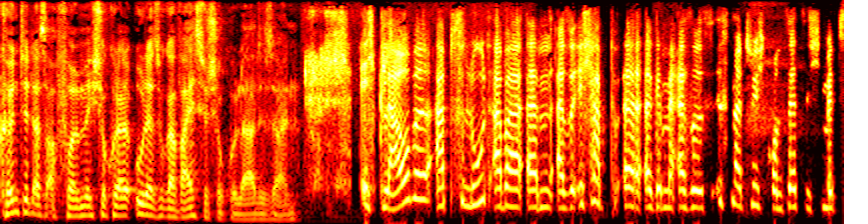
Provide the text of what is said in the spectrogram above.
könnte das auch Vollmilchschokolade oder sogar weiße Schokolade sein? Ich glaube absolut, aber ähm, also ich habe, äh, geme- also es ist natürlich grundsätzlich mit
